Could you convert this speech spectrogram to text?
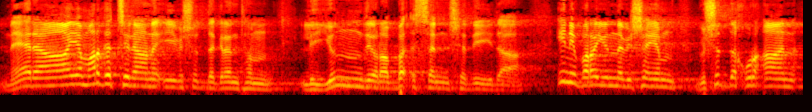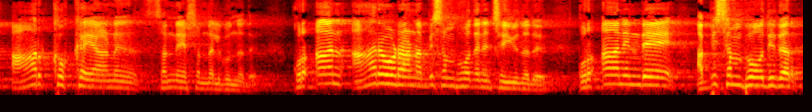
നേരായ മാർഗത്തിലാണ് ഈ വിശുദ്ധ ഗ്രന്ഥം. ഇനി പറയുന്ന വിഷയം വിശുദ്ധ ഖുർആൻ ആർക്കൊക്കെയാണ് സന്ദേശം നൽകുന്നത്? ഖുർആൻ ആരോടാണ് അഭിസംബോധന ചെയ്യുന്നത്? ഖുർആാനിന്റെ അഭിസംബോധിതർ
